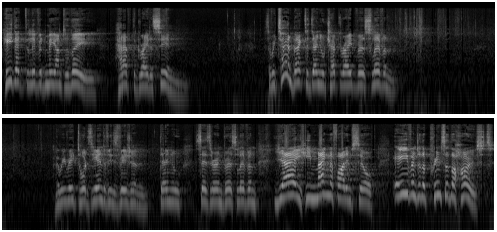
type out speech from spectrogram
He that delivered me unto thee hath the greater sin. So we turn back to Daniel chapter 8, verse 11. And we read towards the end of his vision, Daniel says there in verse 11, Yea, he magnified himself even to the prince of the host.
